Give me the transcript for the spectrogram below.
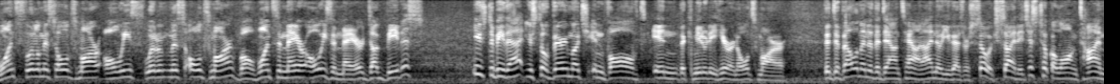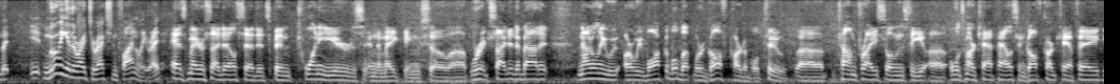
once Little Miss Oldsmar, always Little Miss Oldsmar. Well, once a mayor, always a mayor. Doug Bevis used to be that. You're still very much involved in the community here in Oldsmar. The development of the downtown, I know you guys are so excited. It just took a long time, but it, moving in the right direction finally, right? As Mayor Seidel said, it's been 20 years in the making, so uh, we're excited about it. Not only are we walkable, but we're golf cartable too. Uh, Tom Price owns the uh, Oldsmar Tap House and Golf Cart Cafe.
